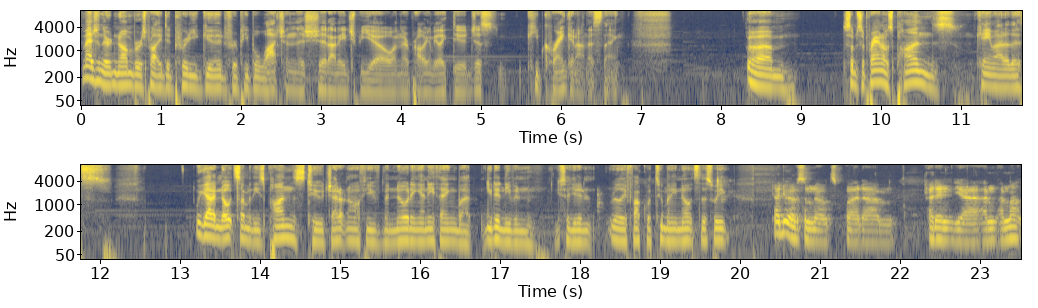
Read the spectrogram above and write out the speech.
imagine their numbers probably did pretty good for people watching this shit on HBO, and they're probably gonna be like, dude, just keep cranking on this thing. Um, some Sopranos puns came out of this. We got to note some of these puns, Tooch. I don't know if you've been noting anything, but you didn't even. You said you didn't really fuck with too many notes this week. I do have some notes, but um, I didn't. Yeah, I'm, I'm not.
